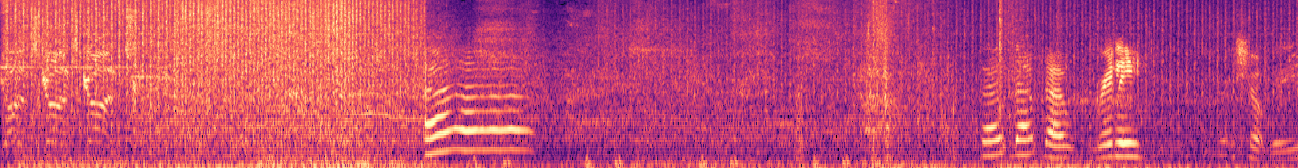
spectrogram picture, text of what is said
Guns, guns, guns! Uh... No, no, no, really? What shot me?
